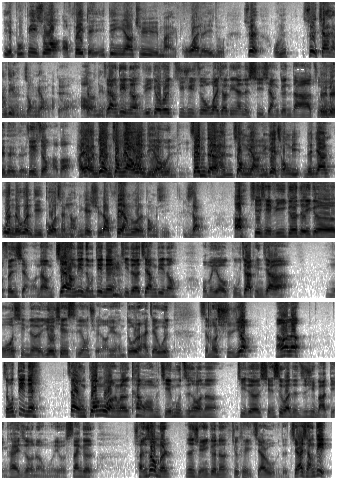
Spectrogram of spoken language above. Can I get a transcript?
也不必说哦，非得一定要去买国外的 ETF。所以我们所以加强定很重要了。对，好，佳良定呢，V 哥会继续做外销订单的细项跟大家做对对对对追踪，好不好？还有很多很重要的问题哦，问题真的很重要。你可以从你人家问的问题过程哦，你可以学到非常多的东西。以上。好，谢谢 V 哥的一个分享哦。那我们加强定怎么定呢？记得佳良定哦，我们有股价评价模型的优先使用权哦。因为很多人还在问怎么使用，然后呢，怎么定呢？在我们官网呢，看完我们节目之后呢，记得显示完整资讯，把它点开之后呢，我们有三个传送门，任选一个呢，就可以加入我们的加强店。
